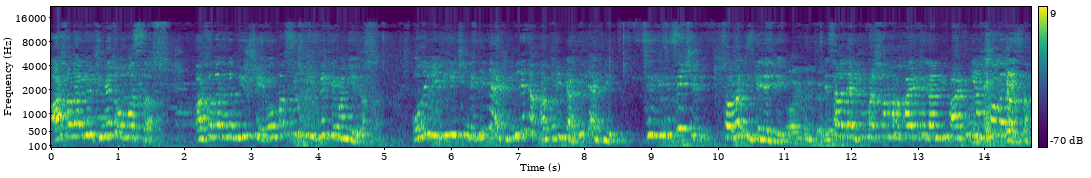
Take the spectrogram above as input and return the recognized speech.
arkalarında hükümet olmazsa, arkalarında büyük şehir olmazsa hiçbir hizmet yapamayacaklar. Onu bildiği için de değiller ki, millete kandırırlar. Değiller ki siz bizi seçin, sonra biz geleceğiz. Aynen öyle. Mesela Cumhurbaşkanı'na hakaret eden bir partinin yanında olacaksa,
